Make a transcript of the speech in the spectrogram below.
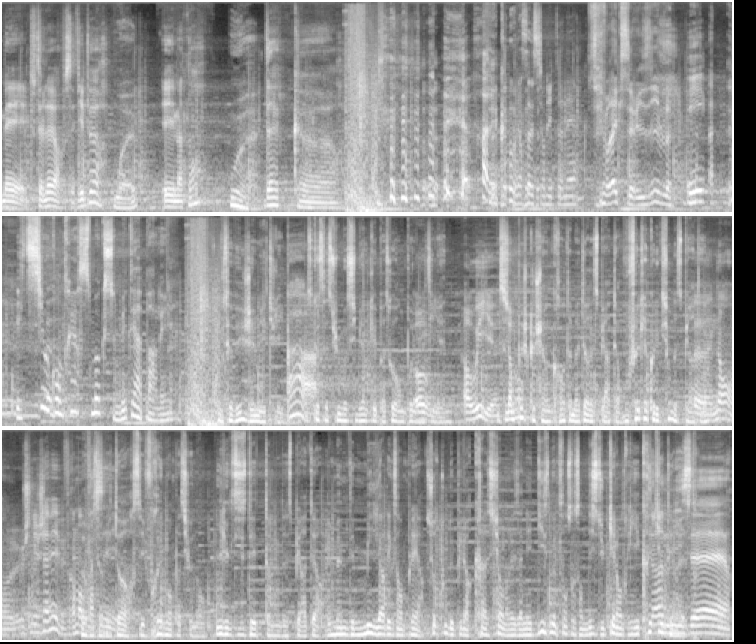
Mais tout à l'heure, vous aviez peur. ouais, Et maintenant? Ouais. D'accord. Ah, la conversation du tonnerre. C'est vrai que c'est risible. Et, et si au contraire Smoke se mettait à parler? Vous savez, j'aime les tulipes. Ah. Parce que ça suit aussi bien que les passoires en polyéthylène. oh oui, euh, Ça sûrement. n'empêche que je suis un grand amateur d'aspirateurs. Vous faites la collection d'aspirateurs Euh, non, je n'ai jamais vraiment Ah, vous pensé. avez tort, c'est vraiment passionnant. Il existe des tonnes d'aspirateurs, et même des milliards d'exemplaires, surtout depuis leur création dans les années 1970 du calendrier chrétien Putain terrestre. misère.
